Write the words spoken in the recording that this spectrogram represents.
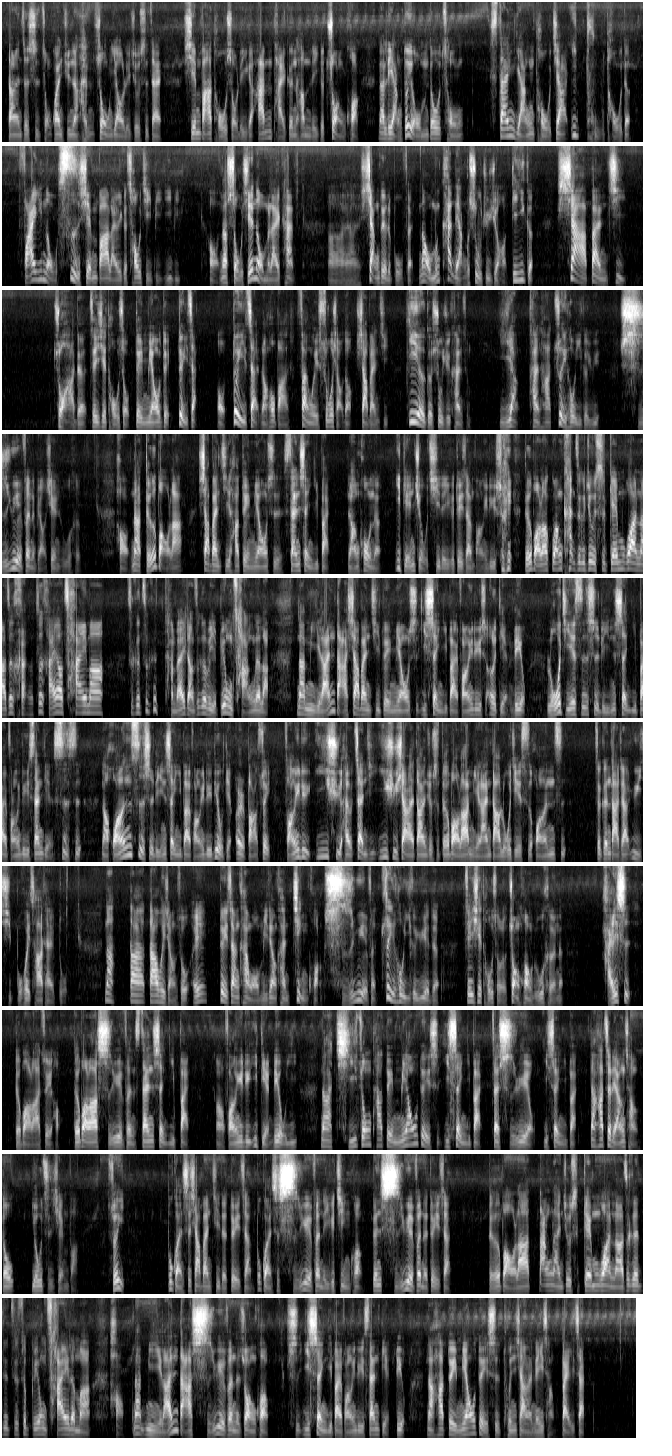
当然，这是总冠军战很重要的，就是在先发投手的一个安排跟他们的一个状况。那两队我们都从三羊头加一土头的 final 四先发来一个超级比一比。好，那首先呢，我们来看。呃，相对的部分，那我们看两个数据就好。第一个，下半季爪的这些投手对喵队对战哦，对战，然后把范围缩小到下半季。第二个数据看什么？一样看他最后一个月十月份的表现如何。好，那德保拉下半季他对喵是三胜一败，然后呢一点九七的一个对战防御率，所以德保拉光看这个就是 Game One 啦，这还这还要猜吗？这个这个坦白讲，这个也不用藏了啦。那米兰达下半季对喵是一胜一败，防御率是二点六；罗杰斯是零胜一败，防御率三点四四。那黄恩寺是零胜一败，防御率六点二八。所以防御率依序还有战绩依序下来，当然就是德保拉、米兰达、罗杰斯、黄恩寺，这跟大家预期不会差太多。那大家大家会想说，哎，对战看完，我们一定要看近况，十月份最后一个月的这些投手的状况如何呢？还是德保拉最好？德保拉十月份三胜一败。啊，防御率一点六一，那其中他对喵队是一胜一败，在十月哦一胜一败，但他这两场都优质先发，所以不管是下半季的对战，不管是十月份的一个近况跟十月份的对战，德保拉当然就是 Game One 啦，这个这这这不用猜了嘛。好，那米兰达十月份的状况是一胜一败，防御率三点六。那他对喵队是吞下了那一场败战。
